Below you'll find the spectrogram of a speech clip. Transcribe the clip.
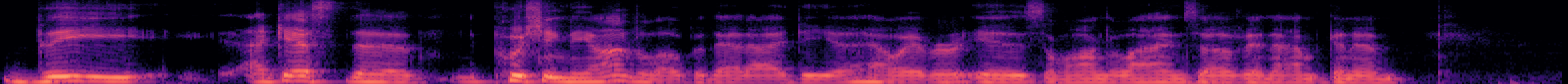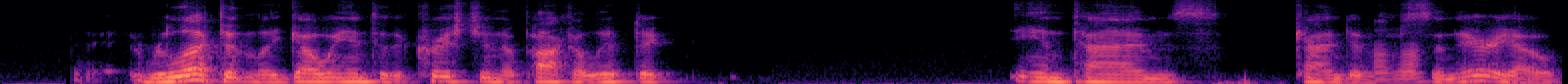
the I guess the pushing the envelope of that idea, however, is along the lines of, and I'm going to reluctantly go into the Christian apocalyptic end times kind of uh-huh. scenario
